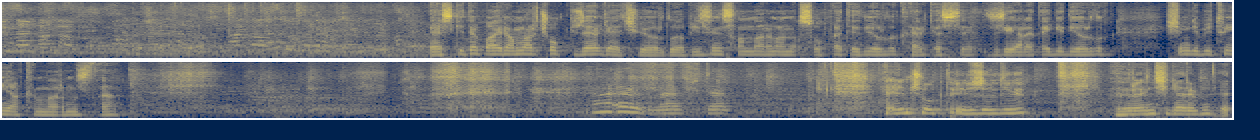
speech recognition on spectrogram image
Şunlardan da al. Eskide bayramlar çok güzel geçiyordu. Biz insanlarla sohbet ediyorduk. Herkese ziyarete gidiyorduk. Şimdi bütün yakınlarımız da Ha, öldüler işte. en çok da üzüldüğüm öğrencilerim de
